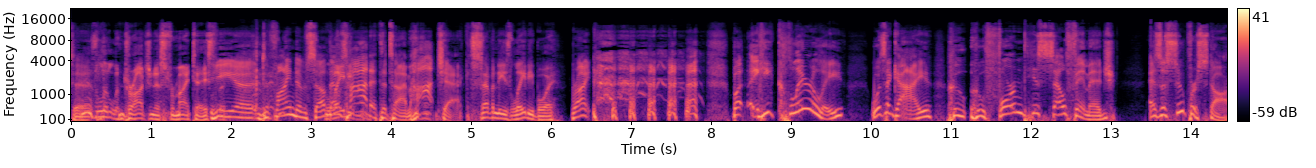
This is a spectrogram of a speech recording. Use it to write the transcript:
He uh, was a little androgynous for my taste. he uh, defined himself. That was hot at the time. Hot, Jack. '70s lady boy. Right. but he clearly was a guy who, who formed his self image as a superstar.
